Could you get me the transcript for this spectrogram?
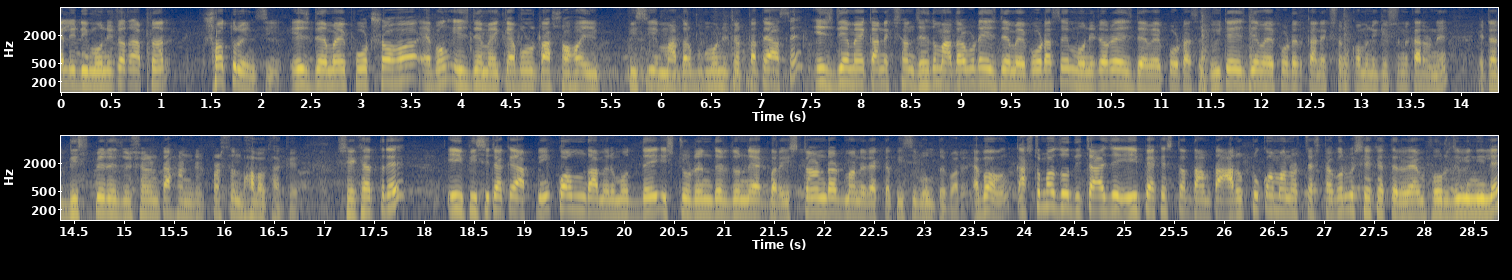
এলইডি মনিটর আপনার সতেরো ইঞ্চি এইচডিএমআই পোর্ট সহ এবং এইচডিএমআই কেবলটা সহ এই পিসি মাদার মনিটরটাতে আছে। এইচডিএমআই কানেকশন যেহেতু মাদারবোর্ডে এইচডিএমআই পোর্ট আছে মনিটরে এইচডিএমআই পোর্ট আছে। দুইটা এইচডিএমআই পোর্টের কানেকশন কমিউনিকেশনের কারণে এটা ডিসপ্লে রেজুলেশনটা হান্ড্রেড পার্সেন্ট ভালো থাকে। সেক্ষেত্রে এই পিসিটাকে আপনি কম দামের মধ্যে স্টুডেন্টদের জন্য একবারে স্ট্যান্ডার্ড মানের একটা পিসি বলতে পারেন। এবং কাস্টমার যদি চায় যে এই প্যাকেজটার দামটা আরও একটু কমানোর চেষ্টা করবে, সেক্ষেত্রে র্যাম ফোর জিবি নিলে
